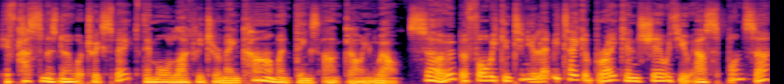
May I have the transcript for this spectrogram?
If customers know what to expect, they're more likely to remain calm when things aren't going well. So before we continue, let me take a break and share with you our sponsor,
